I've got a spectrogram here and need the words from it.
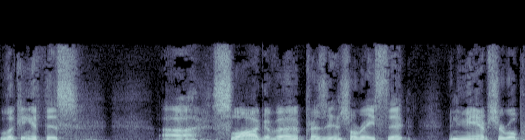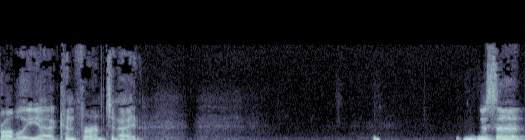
looking at this uh, slog of a presidential race that New Hampshire will probably uh, confirm tonight. Just a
